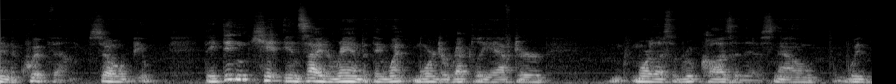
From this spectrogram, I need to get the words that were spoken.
and equip them. So it, they didn't hit inside Iran, but they went more directly after more or less the root cause of this. Now, would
